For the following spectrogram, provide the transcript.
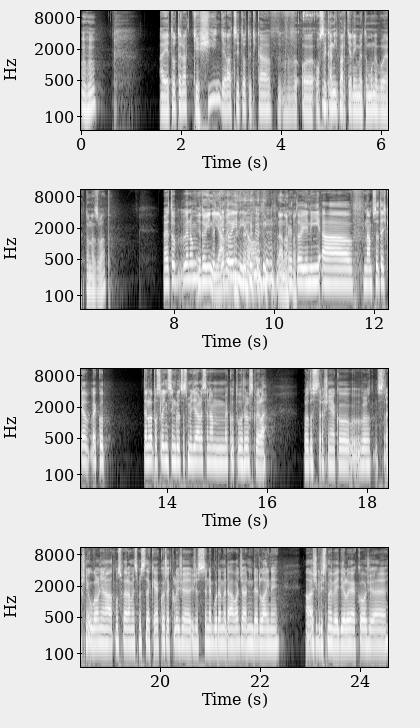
Uh-huh. A je to teda těžší dělat si to teďka v, v, v osekaný partě, dejme tomu, nebo jak to nazvat? No Je to jenom... Je to jiný, je, já je to jiný, no. ano. Je to jiný a nám se teďka jako tenhle poslední single, co jsme dělali, se nám jako tvořil skvěle. Bylo to strašně jako, byla strašně uvolněná atmosféra, my jsme si taky jako řekli, že, že si nebudeme dávat žádný deadliny a až když jsme věděli, jako, že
